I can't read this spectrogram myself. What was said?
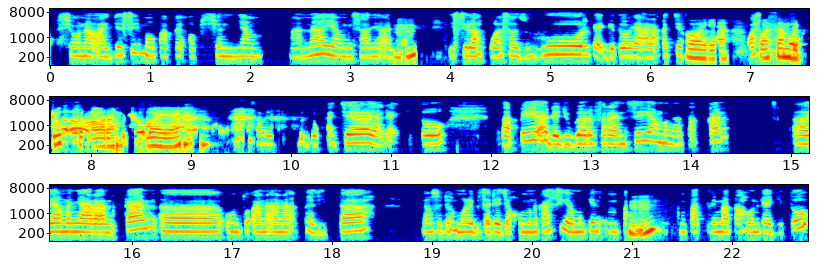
Opsional aja sih mau pakai option yang mana yang misalnya ada Mm-mm. istilah puasa zuhur kayak gitu yang anak kecil Oh ya, puasa puasa beduk kalau orang Jawa ya. sampai beduk aja yang kayak gitu. Tapi ada juga referensi yang mengatakan eh, yang menyarankan eh, untuk anak-anak balita yang sudah mulai bisa diajak komunikasi ya mungkin empat empat lima tahun kayak gitu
